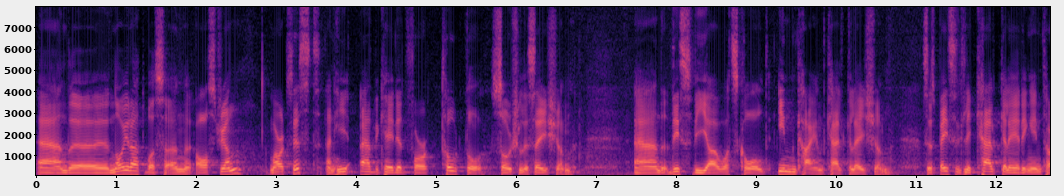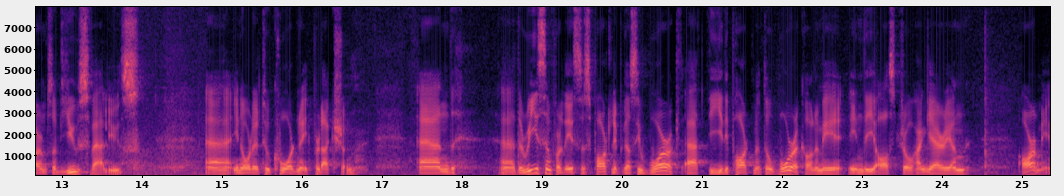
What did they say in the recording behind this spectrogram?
And uh, Neurath was an Austrian Marxist, and he advocated for total socialization, and this via what's called in-kind calculation. So it's basically calculating in terms of use values uh, in order to coordinate production. And uh, the reason for this is partly because he worked at the Department of War Economy in the Austro-Hungarian army.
